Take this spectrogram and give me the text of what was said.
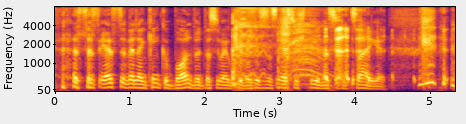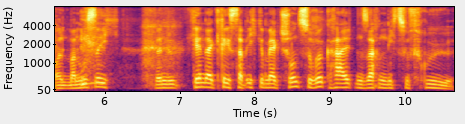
ist das erste, wenn ein Kind geboren wird, was du okay, welches ist das erste Spiel, was ich zeige? Und man muss sich, wenn du Kinder kriegst, habe ich gemerkt, schon zurückhalten, Sachen nicht zu früh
